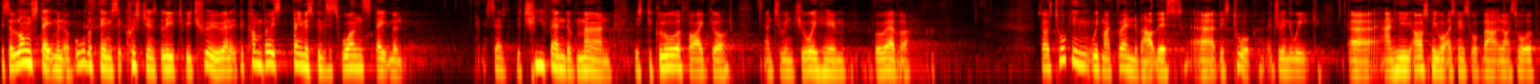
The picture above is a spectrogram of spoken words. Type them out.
It's a long statement of all the things that Christians believe to be true, and it's become very famous for this one statement. It says, The chief end of man is to glorify God and to enjoy Him forever. So I was talking with my friend about this, uh, this talk during the week, uh, and he asked me what I was going to talk about, and I sort of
